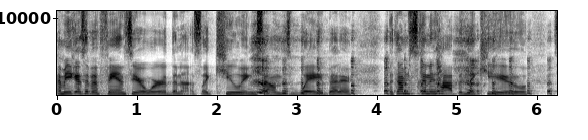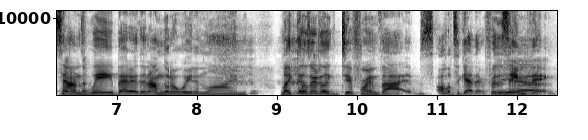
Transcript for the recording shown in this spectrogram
I mean, you guys have a fancier word than us. Like queuing sounds way better. Like I'm just gonna hop in the queue sounds way better than I'm gonna wait in line. Like those are like different vibes altogether for the same thing.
